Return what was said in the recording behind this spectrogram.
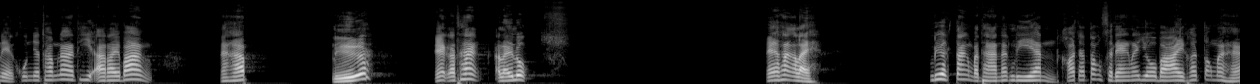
เนี่ย คุณจะทำหน้าที่อะไรบ้าง นะครับ หรือแม้กระทั่งอะไรลูก แม้กระทั่งอะไร เลือกตั้งประธานนักเรียน เขาจะต้องแสดงนโยบายเขาต้องมาหา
